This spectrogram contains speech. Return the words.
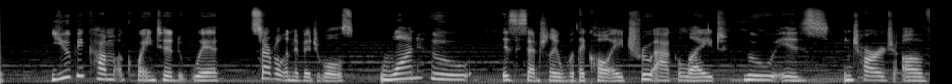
you become acquainted with several individuals. One who is essentially what they call a true acolyte, who is in charge of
